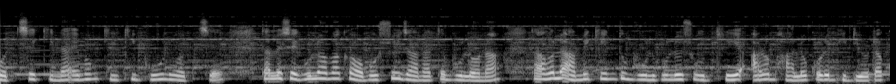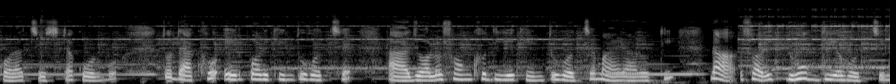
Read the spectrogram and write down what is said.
হচ্ছে কি না এবং কি কি ভুল হচ্ছে, তাহলে সেগুলো আমাকে অবশ্যই জানাতে ভুলো না। তাহলে আমি কিন্তু ভুলগুলো শুধরিয়ে আরও ভালো করে ভিডিওটা করার চেষ্টা করব। তো দেখো, এরপরে কিন্তু হচ্ছে জলশঙ্খ দিয়ে কিন্তু হচ্ছে মায়ের আরতি। না সরি ধূপ দিয়ে হচ্ছিল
